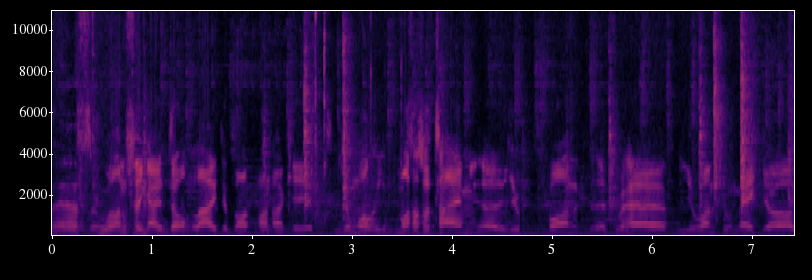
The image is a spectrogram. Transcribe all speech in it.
There's one thing I don't like about monarchy. You mo- most of the time uh, you want uh, to have you want to make your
